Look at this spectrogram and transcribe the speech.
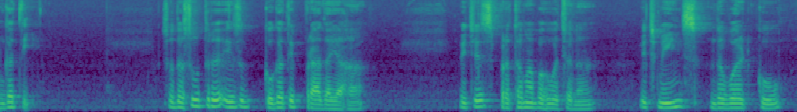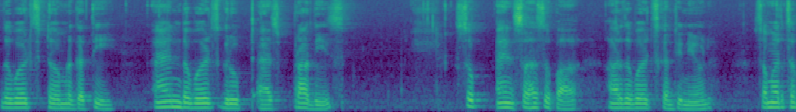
gati. So the sutra is Kugati Pradayaha, which is Prathama Bahuvachana, which means the word ku, the words termed gati, and the words grouped as pradis. Sup and sahasapa are the words continued. Samartha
